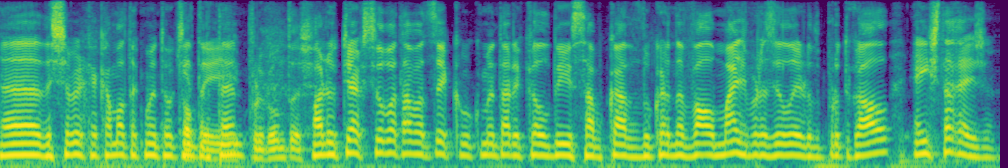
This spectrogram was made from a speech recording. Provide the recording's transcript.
Ah, deixa eu ver o que é que a malta comentou aqui, Só tem entretanto. perguntas. Olha, o Tiago Silva estava a dizer que o comentário que ele disse há bocado do carnaval mais brasileiro de Portugal é em Estarreja.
